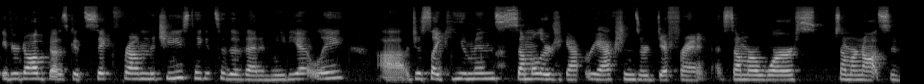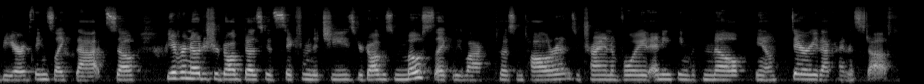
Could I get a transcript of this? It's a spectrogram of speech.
If your dog does get sick from the cheese, take it to the vet immediately. Uh, just like humans, some allergic reactions are different. Some are worse, some are not severe, things like that. So if you ever notice your dog does get sick from the cheese, your dog is most likely lactose intolerant, so try and avoid anything with milk, you know, dairy, that kind of stuff.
